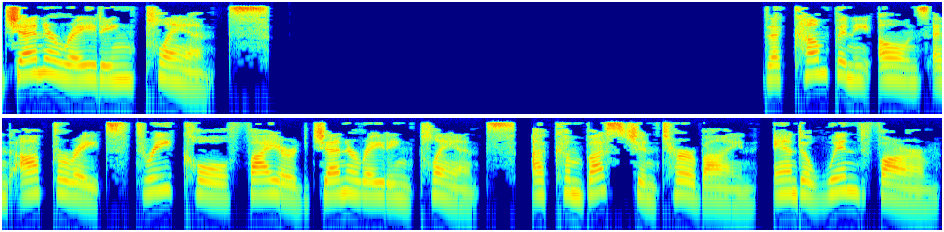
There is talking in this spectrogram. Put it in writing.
Generating plants The company owns and operates three coal-fired generating plants, a combustion turbine, and a wind farm,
